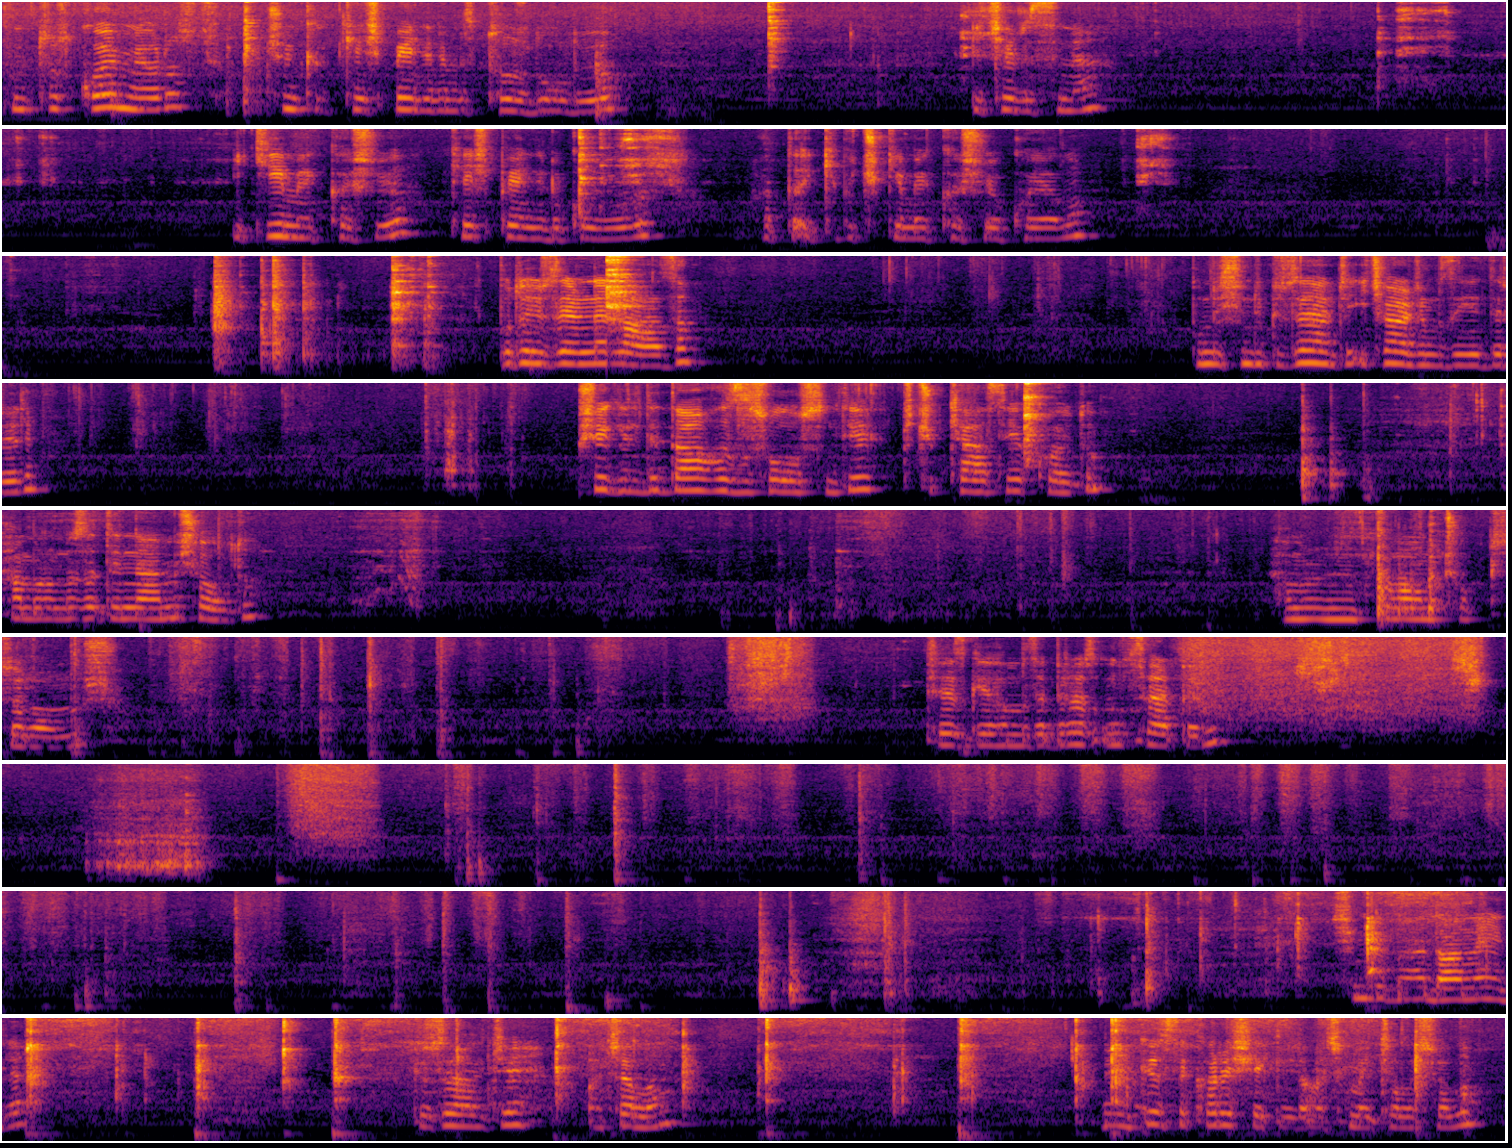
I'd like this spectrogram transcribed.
Şimdi tuz koymuyoruz. Çünkü keş peynirimiz tuzlu oluyor. İçerisine 2 yemek kaşığı keş peyniri koyuyoruz. Hatta 2,5 yemek kaşığı koyalım. Bu da üzerine lazım. Bunu şimdi güzelce iç harcımıza yedirelim. Bu şekilde daha hızlı soğusun diye küçük kaseye koydum. Hamurumuz da dinlenmiş oldu. Hamurumuzun kıvamı çok güzel olmuş. Tezgahımıza biraz un serpelim. Şimdi merdane ile güzelce açalım. Mümkünse kare şekilde açmaya çalışalım.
